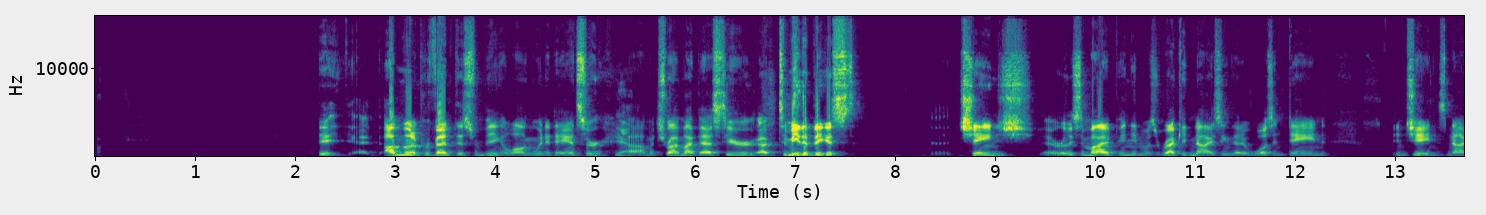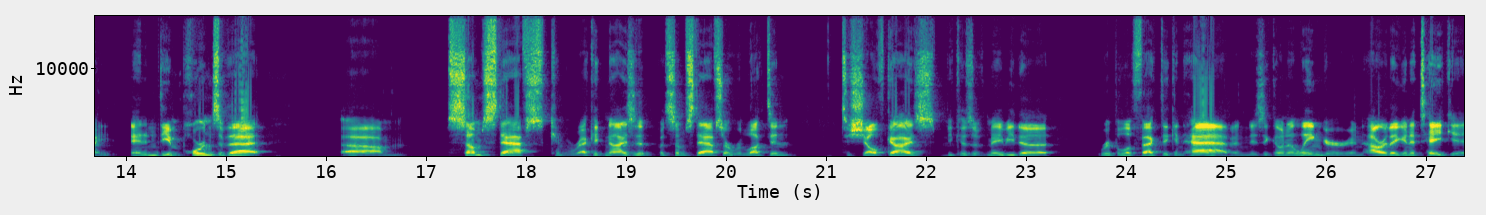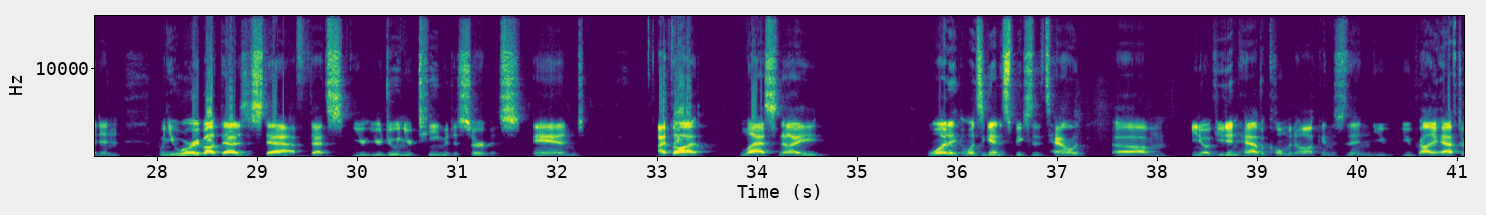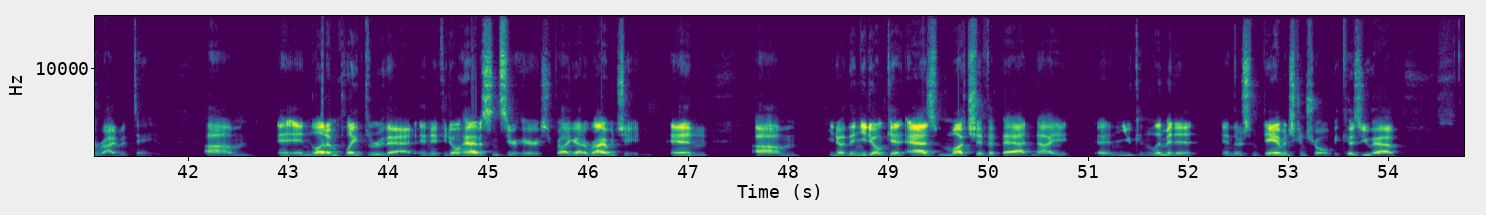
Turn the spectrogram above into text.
It, I'm going to prevent this from being a long-winded answer. Yeah. Uh, I'm going to try my best here. Uh, to me, the biggest change, or at least in my opinion, was recognizing that it wasn't Dain and Jayden's night, and the importance of that. Um, some staffs can recognize it, but some staffs are reluctant to shelf guys mm-hmm. because of maybe the ripple effect it can have, and is it going to linger, and how are they going to take it, and when you worry about that as a staff, that's you're, you're doing your team a disservice. And I thought last night, one once again, it speaks to the talent. Um, you know, if you didn't have a Coleman Hawkins, then you you probably have to ride with Dain um, and, and, let him play through that. And if you don't have a Sencire Harris, you probably got to ride with Jayden. And um, you know, then you don't get as much of a bad night, and you can limit it. And there's some damage control because you have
